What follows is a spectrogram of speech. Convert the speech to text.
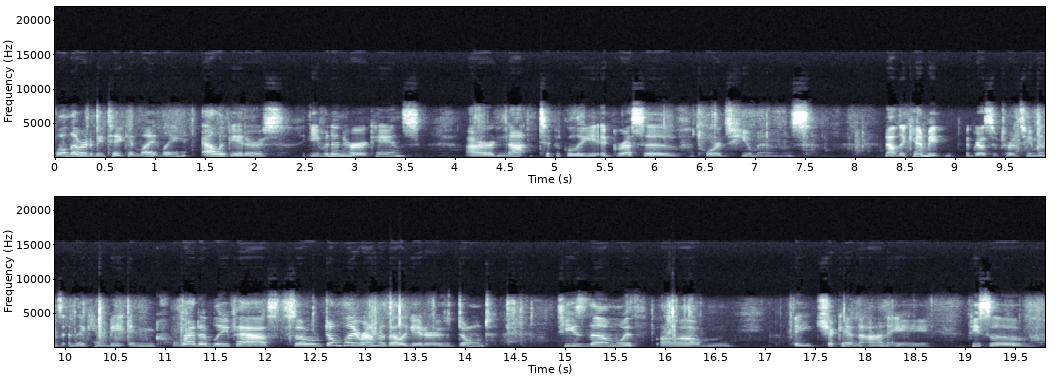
well, never to be taken lightly, alligators, even in hurricanes, are not typically aggressive towards humans. Now, they can be aggressive towards humans, and they can be incredibly fast, so don't play around with alligators. Don't tease them with um, a chicken on a piece of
